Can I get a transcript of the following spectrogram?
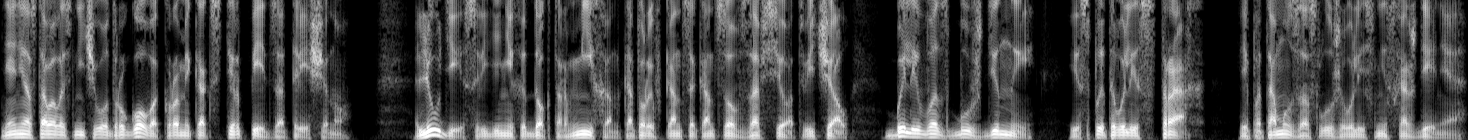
Мне не оставалось ничего другого, кроме как стерпеть затрещину. Люди, среди них и доктор Михан, который в конце концов за все отвечал, были возбуждены, испытывали страх — и потому заслуживали снисхождения.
